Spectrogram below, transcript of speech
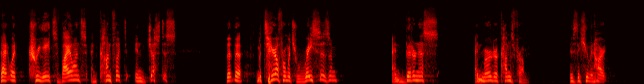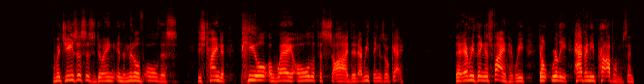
That what creates violence and conflict, injustice, that the material from which racism and bitterness and murder comes from is the human heart. And what Jesus is doing in the middle of all this, he's trying to peel away all the facade that everything is okay that everything is fine, that we don't really have any problems. And,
